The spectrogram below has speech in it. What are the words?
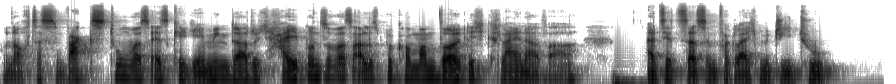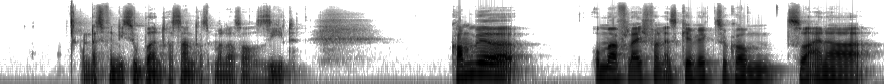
und auch das Wachstum, was SK Gaming dadurch Hype und sowas alles bekommen haben, deutlich kleiner war als jetzt das im Vergleich mit G2. Und das finde ich super interessant, dass man das auch sieht. Kommen wir, um mal vielleicht von SK wegzukommen, zu einer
